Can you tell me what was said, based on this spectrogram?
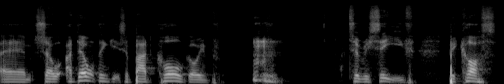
Um, so I don't think it's a bad call going. To receive because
